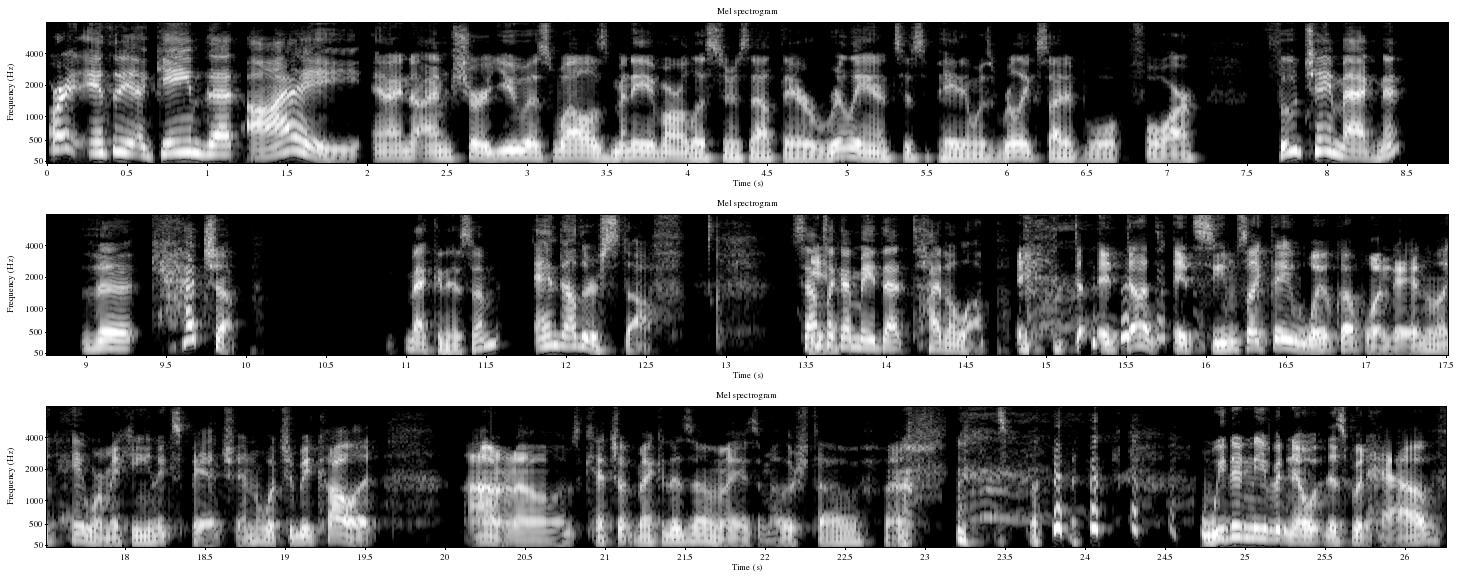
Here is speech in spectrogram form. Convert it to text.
All right, Anthony, a game that I and I know I'm sure you as well as many of our listeners out there really anticipated and was really excited for Food Chain Magnate, the catch-up mechanism, and other stuff. Sounds Yeah. like I made that title up. It, it does. It seems like they woke up one day and they're like, "Hey, we're making an expansion. What should we call it?" I don't know. Catch up mechanism, maybe some other stuff. we didn't even know what this would have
